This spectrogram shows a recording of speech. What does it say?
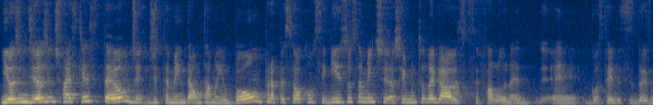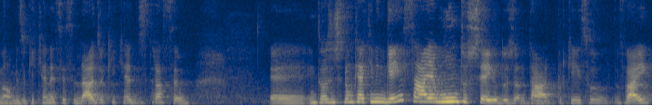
E hoje em dia a gente faz questão de, de também dar um tamanho bom para a pessoa conseguir justamente, achei muito legal isso que você falou, né? É, gostei desses dois nomes, o que, que é necessidade e o que, que é distração é, então a gente não quer que ninguém saia muito cheio do jantar, porque isso vai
